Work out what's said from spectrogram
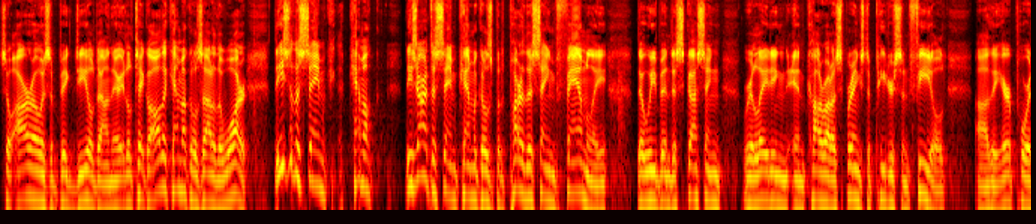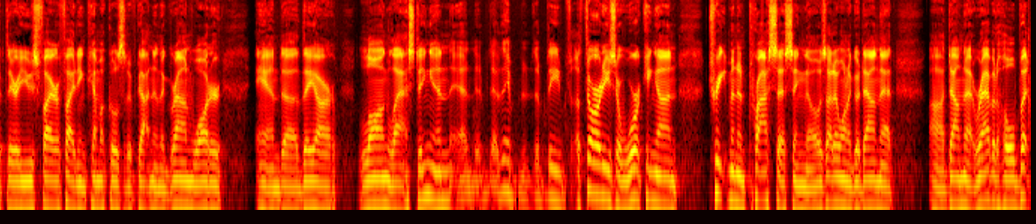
So RO is a big deal down there. It'll take all the chemicals out of the water. These are the same chemical. These aren't the same chemicals, but part of the same family that we've been discussing relating in Colorado Springs to Peterson Field. Uh, the airport there used firefighting chemicals that have gotten in the groundwater, and uh, they are long lasting. And, and they, the authorities are working on treatment and processing those. I don't want to go down that uh, down that rabbit hole. But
